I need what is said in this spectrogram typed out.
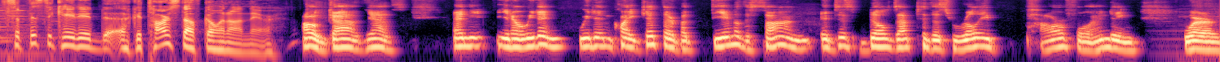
Sophisticated uh, guitar stuff going on there. Oh God, yes. And you know, we didn't we didn't quite get there, but the end of the song, it just builds up to this really powerful ending where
